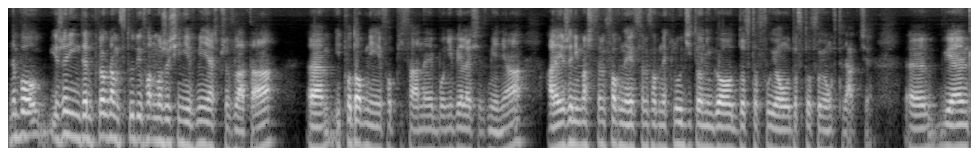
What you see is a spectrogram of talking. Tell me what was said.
No bo jeżeli ten program studiów, on może się nie zmieniać przez lata i podobnie jest opisany, bo niewiele się zmienia, ale jeżeli masz sensownych, sensownych ludzi, to oni go dostosują, dostosują w trakcie. E, więc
